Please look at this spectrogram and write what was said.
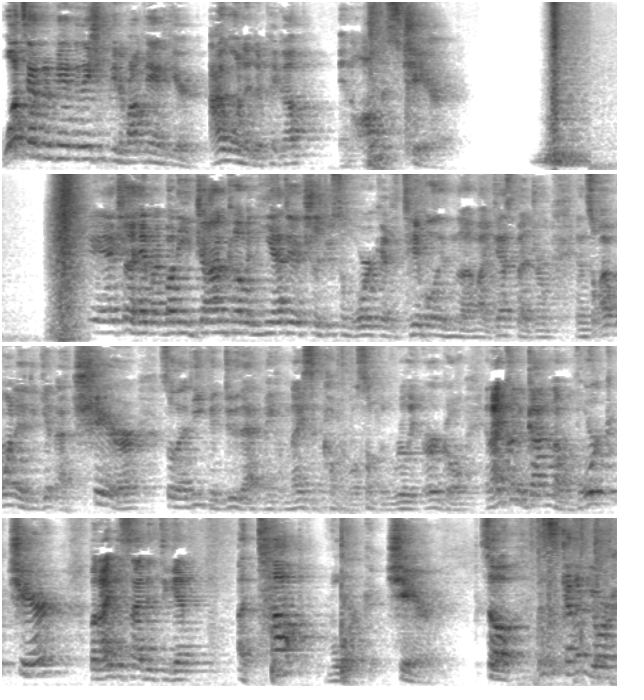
What's happening, Panda Nation? Peter Panda here. I wanted to pick up an office chair. Hey, actually, I had my buddy John come and he had to actually do some work at a table in uh, my guest bedroom. And so I wanted to get a chair so that he could do that, make him nice and comfortable, something really ergo. And I could have gotten a Vork chair, but I decided to get a TOPVORK chair. So this is kind of your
